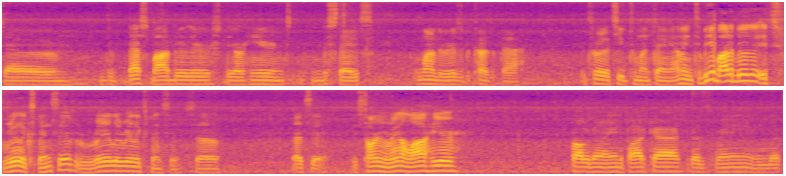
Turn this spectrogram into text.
So the best bodybuilders they are here in, in the states. One of the reasons because of that it's really cheap to maintain. I mean, to be a bodybuilder, it's really expensive, really, really expensive. So that's it. It's starting to rain a lot here. Probably gonna end the podcast because it's raining. Let's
